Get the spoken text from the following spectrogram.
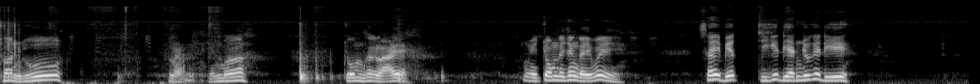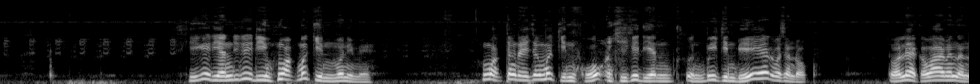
ช่อนอยู่นั่นเห็นบ่จมข้างหลายไม่จมได้จังไดเว้ย ใส่เบ็ดจีกระเดียนอยู่ก็ดีขี่กระเดียนอยู่ได้ดีหวกมากินวะนี่แม่หวกจังไดจังมากินโขขี่กระเดียนอื่นไปกินเบ็ดว่าสันดอกตัวแรกก็ว่าแม่นอัน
